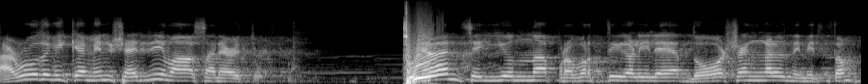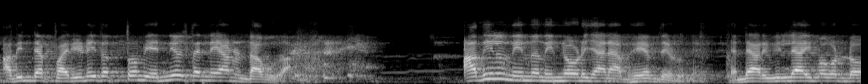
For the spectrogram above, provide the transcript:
അഴുതുവിക്ക മിൻ ശരീരമാസനഴ്ത്തു ഞാൻ ചെയ്യുന്ന പ്രവൃത്തികളിലെ ദോഷങ്ങൾ നിമിത്തം അതിന്റെ പരിണിതത്വം എന്നിൽ തന്നെയാണ് ഉണ്ടാവുക. അതിൽ നിന്ന് നിന്നോട് ഞാൻ അഭയം തേടുന്നു. എന്റെ അറിവില്ലായ്മ കൊണ്ടോ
